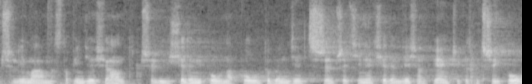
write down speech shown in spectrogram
czyli mam 150, czyli 7,5 na pół to będzie 3,75, czyli powiedzmy 3,5.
